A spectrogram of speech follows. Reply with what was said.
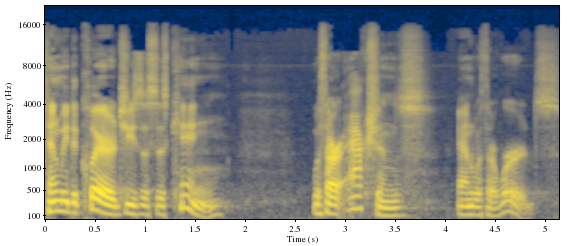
Can we declare Jesus is king with our actions and with our words?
